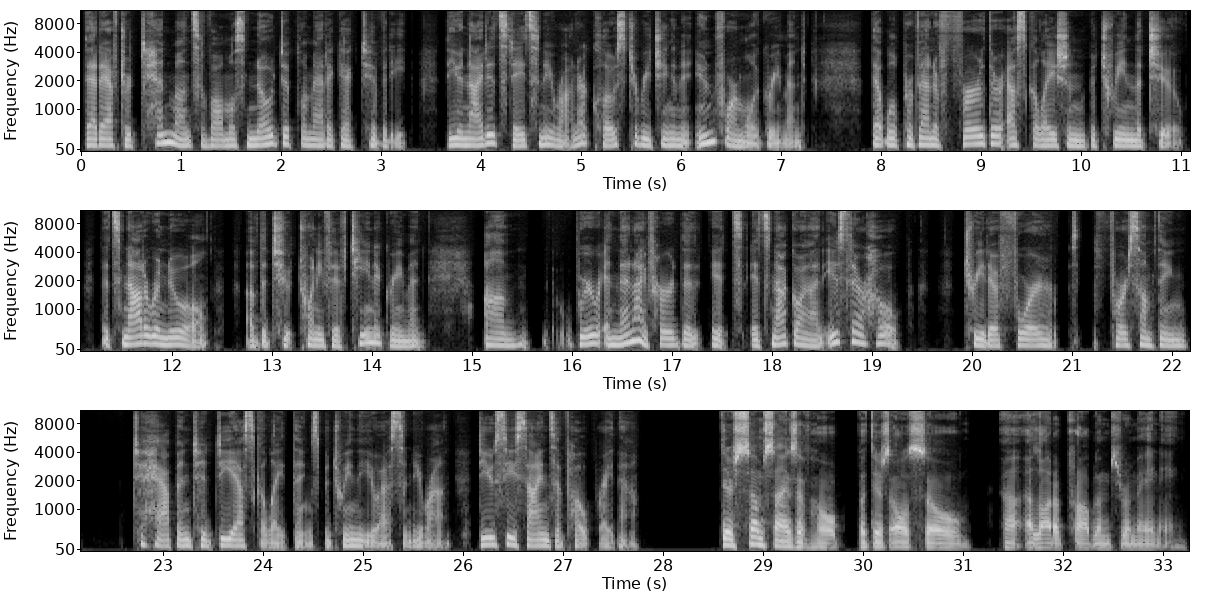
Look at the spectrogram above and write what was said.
that after 10 months of almost no diplomatic activity, the United States and Iran are close to reaching an informal agreement that will prevent a further escalation between the two. It's not a renewal of the 2015 agreement. Um, we're, and then I've heard that it's it's not going on. Is there hope, Trita, for for something to happen to de-escalate things between the U.S. and Iran? Do you see signs of hope right now? there's some signs of hope, but there's also uh, a lot of problems remaining.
